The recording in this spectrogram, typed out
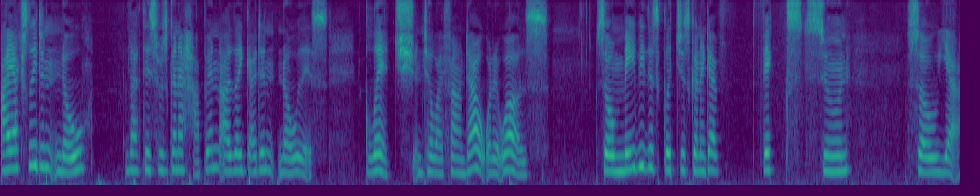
I actually didn't know that this was gonna happen. I like I didn't know this glitch until I found out what it was. So maybe this glitch is gonna get fixed soon. So yeah.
